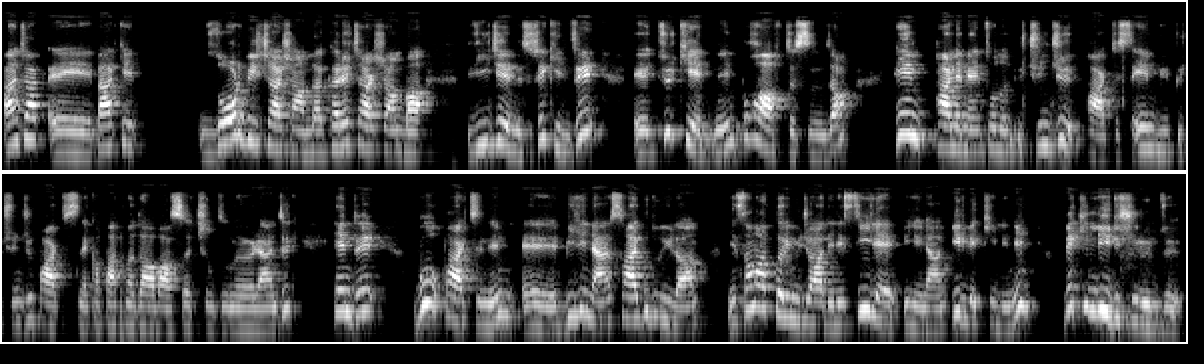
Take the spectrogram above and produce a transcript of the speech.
Ancak e, belki zor bir çarşamba, kara çarşamba diyeceğimiz şekilde e, Türkiye'nin bu haftasında hem parlamentonun üçüncü partisi, en büyük üçüncü partisine kapatma davası açıldığını öğrendik. Hem de bu partinin e, bilinen, saygı duyulan, insan hakları mücadelesiyle bilinen bir vekilinin vekilliği düşürüldü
